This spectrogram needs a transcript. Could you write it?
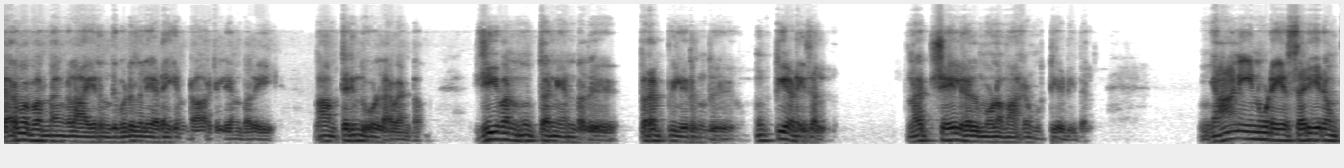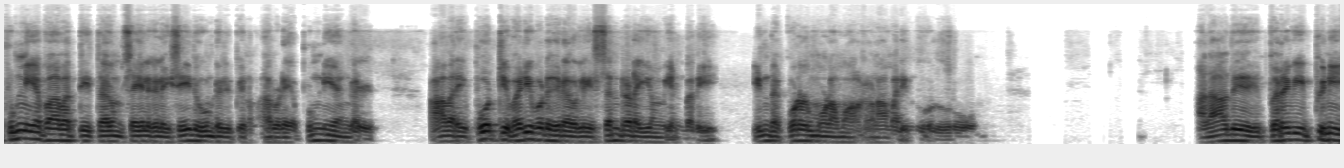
கர்மபந்தங்களாயிருந்து விடுதலை அடைகின்றார்கள் என்பதை நாம் தெரிந்து கொள்ள வேண்டும். ஜீவன் முத்தன் என்பது பிறப்பிலிருந்து முக்தி அடைதல் நற்செயல்கள் மூலமாக முக்தி அடைதல் ஞானியினுடைய சரீரம் புண்ணிய பாவத்தை தரும் செயல்களை செய்து கொண்டிருப்பினும் அவருடைய புண்ணியங்கள் அவரை போற்றி வழிபடுகிறவர்களை சென்றடையும் என்பதை இந்த குரல் மூலமாக நாம் அறிந்து கொள்கிறோம். அதாவது பிறவி பிணி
